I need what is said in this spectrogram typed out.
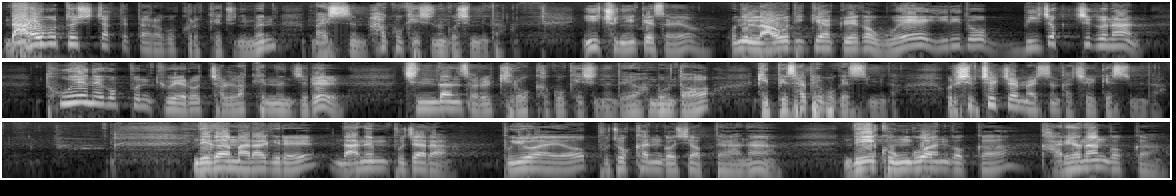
나로부터 시작됐다라고 그렇게 주님은 말씀하고 계시는 것입니다. 이 주님께서요, 오늘 라오디게아 교회가 왜 이리도 미적지근한 토해내고픈 교회로 전락했는지를 진단서를 기록하고 계시는데요. 한 번 더 깊이 살펴보겠습니다. 우리 17절 말씀 같이 읽겠습니다. 내가 말하기를 나는 부자라 부유하여 부족한 것이 없다 하나 네 공고한 것과 가련한 것과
